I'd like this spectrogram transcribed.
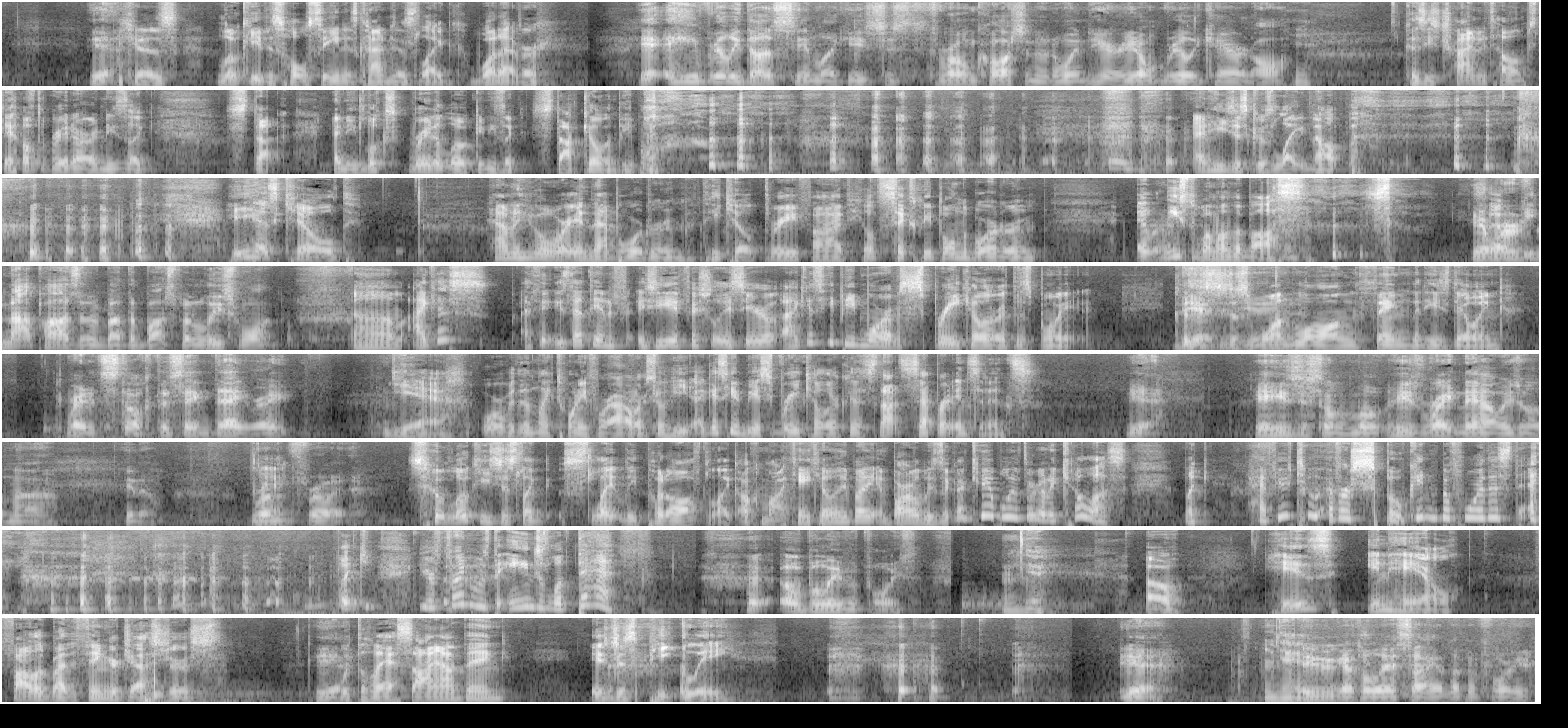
Yeah. because Loki. This whole scene is kind of just like whatever. Yeah, he really does seem like he's just thrown caution to the wind here. He don't really care at all. because he's trying to tell him stay off the radar, and he's like, stop. And he looks right at Loki, and he's like, stop killing people. and he just goes lighten up. he has killed. How many people were in that boardroom? He killed three, five. He killed six people in the boardroom. At Right. least one on the bus. Yeah, we're not positive about the bus, but at least one. Um, I guess I think is that the is he officially a serial? I guess he'd be more of a spree killer at this point because this is just yeah, one yeah. long thing that he's doing. Right, it's still the same day, right? Yeah, or within like 24 hours. So he, I guess he'd be a spree killer because it's not separate incidents. Yeah, yeah. He's just on the mo. He's right now. He's on, uh, you know, running Yeah. through it. So Loki's just like slightly put off, like, oh come on, I can't kill anybody. And Bartleby's like, I can't believe they're gonna kill us. I'm like, have you two ever spoken before this day? like, your friend was the angel of death. oh, believe it, boys. Yeah. Oh, his inhale, followed by the finger gestures. Yeah, with the last Scion thing is just peak Lee. yeah. Yeah. You even got the last Scion looking for you.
